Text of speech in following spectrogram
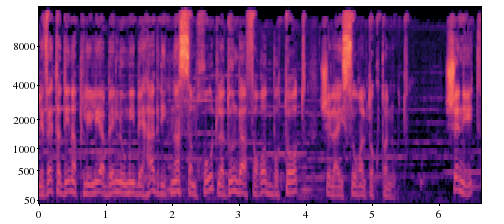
לבית הדין הפלילי הבינלאומי בהאג ניתנה סמכות לדון בהפרות בוטות של האיסור על תוקפנות. שנית,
